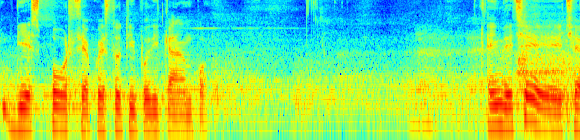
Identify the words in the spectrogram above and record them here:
di esporsi a questo tipo di campo. E invece c'è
